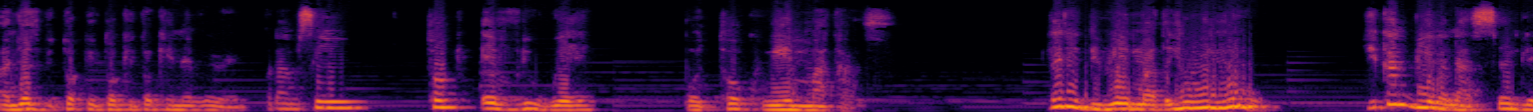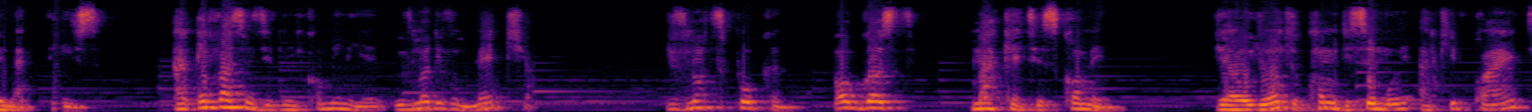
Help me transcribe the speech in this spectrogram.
and just be talking, talking, talking everywhere, but I'm saying talk everywhere, but talk where matters. Let it be where matters. You will know. You can't be in an assembly like this and ever since you've been coming here, we've not even met you. You've not spoken. August market is coming. You, you want to come the same way and keep quiet?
